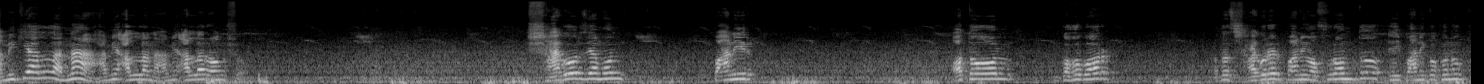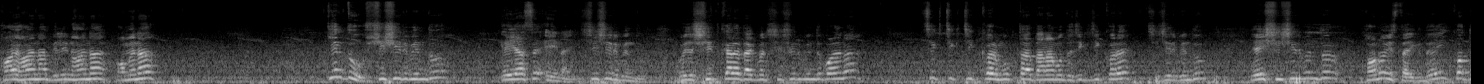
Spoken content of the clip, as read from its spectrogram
আমি কি আল্লাহ? না, আমি আল্লাহ না, আমি আল্লাহর অংশ। সাগর যেমন পানির অতল গহ্বর অর্থাৎ সাগরের পানি অফুরন্ত, এই পানি কখনো ক্ষয় হয় না, বিলীন হয় না, কমে না। কিন্তু শিশির বিন্দু, এই আছে, এই নাই। শিশির বিন্দু। ওই যে শীতকালে দেখবেন শিশির বিন্দু পড়ে না? চিক চিক চিক করে মুক্তা দানার মধ্যে ঝিকঝিক করে শিশির বিন্দু। এই শিশির বিন্দুর ক্ষণস্থায়ী কিন্তু এই কত?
